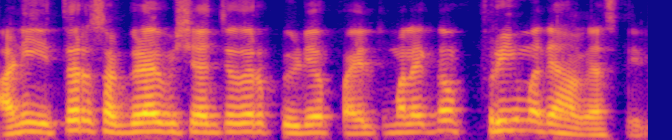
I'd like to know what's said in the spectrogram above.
आणि इतर सगळ्या विषयांच्या जर पीडीएफ फाईल तुम्हाला एकदम फ्री मध्ये हव्या असतील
